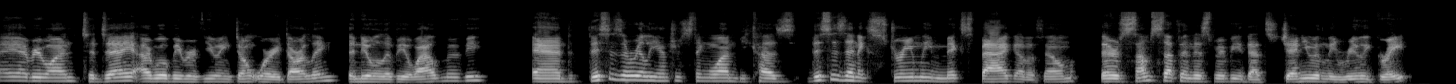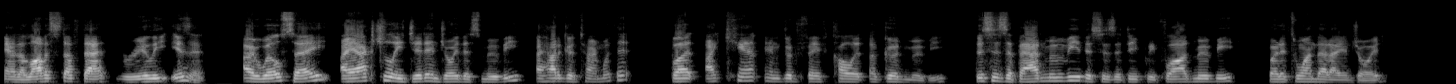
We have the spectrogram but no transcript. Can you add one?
Hey everyone, today I will be reviewing Don't Worry Darling, the new Olivia Wilde movie. And this is a really interesting one because this is an extremely mixed bag of a film. There's some stuff in this movie that's genuinely really great, and a lot of stuff that really isn't. I will say, I actually did enjoy this movie. I had a good time with it, but I can't in good faith call it a good movie. This is a bad movie. This is a deeply flawed movie, but it's one that I enjoyed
